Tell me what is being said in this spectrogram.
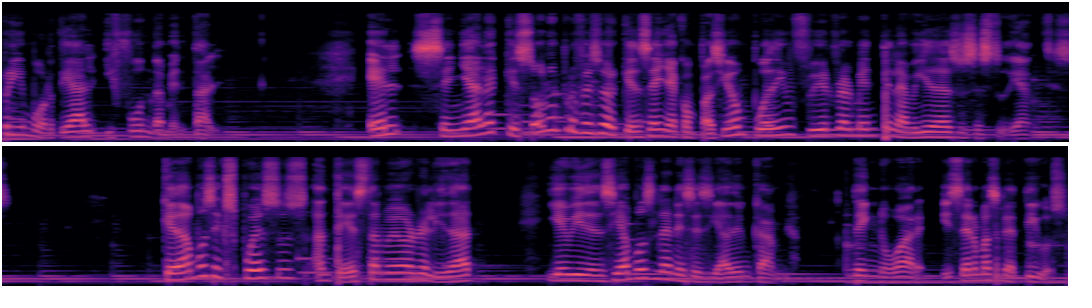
primordial y fundamental. Él señala que solo un profesor que enseña con pasión puede influir realmente en la vida de sus estudiantes. Quedamos expuestos ante esta nueva realidad y evidenciamos la necesidad de un cambio, de innovar y ser más creativos,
